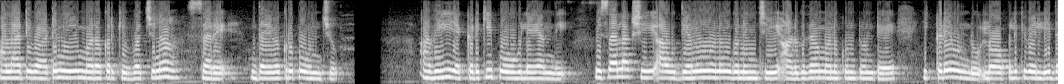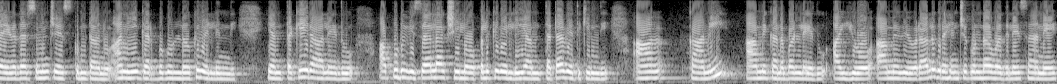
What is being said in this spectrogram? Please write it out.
అలాంటి వాటిని మరొకరికి ఇవ్వచ్చునా? సరే దైవకృప ఉంచు. అవి ఎక్కడికి పోవులే అంది. విశాలాక్షి ఆ ఉద్యానవనం గురించి అడుగుదామనుకుంటుంటే ఇక్కడే ఉండు లోపలికి వెళ్ళి దైవ దర్శనం చేసుకుంటాను అని గర్భగుడిలోకి వెళ్ళింది. ఎంతకీ రాలేదు. అప్పుడు విశాలాక్షి లోపలికి వెళ్ళి అంతటా వెతికింది. ఆ కానీ ఆమె కనబడలేదు. అయ్యో ఆమె వివరాలు గ్రహించకుండా వదిలేశానే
